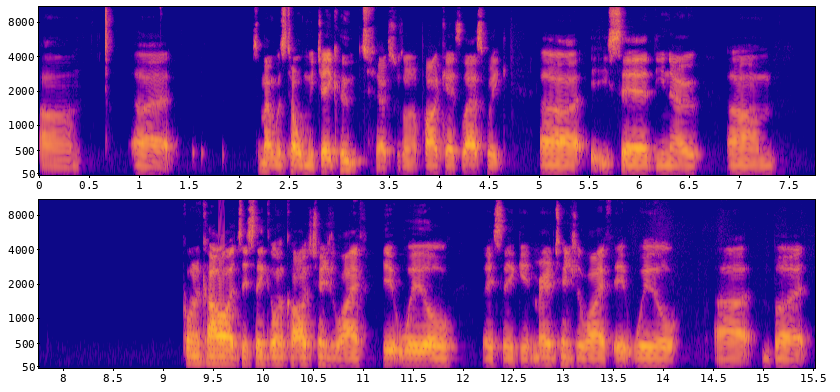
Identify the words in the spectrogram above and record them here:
Um, uh, somebody was told me Jake Hoot actually was on a podcast last week. Uh, he said, you know, um, going to college. They say going to college change your life. It will. They say get married change your life. It will. Uh, but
